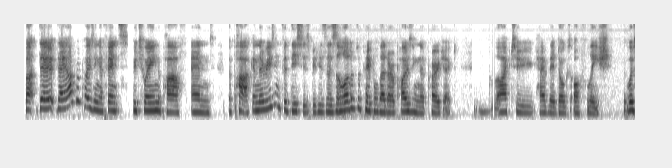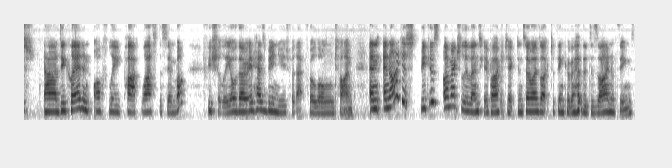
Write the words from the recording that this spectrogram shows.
but they they are proposing a fence between the path and the park, and the reason for this is because there's a lot of the people that are opposing the project like to have their dogs off leash. It was uh, declared an off lead park last December officially, although it has been used for that for a long time. And and I just because I'm actually a landscape architect, and so I like to think about the design of things.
